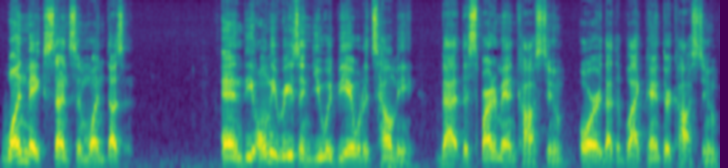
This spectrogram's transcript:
One makes sense and one doesn't. And the only reason you would be able to tell me that the Spider Man costume or that the Black Panther costume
